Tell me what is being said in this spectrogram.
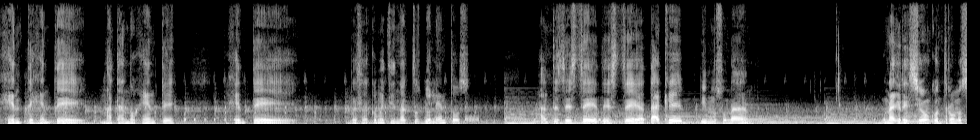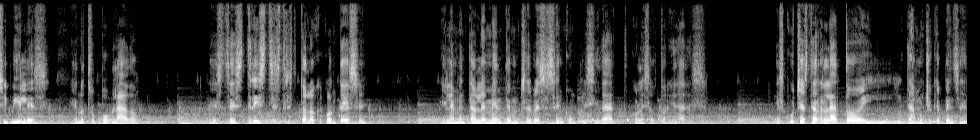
gente, gente matando gente, gente pues cometiendo actos violentos. Antes de este, de este ataque vimos una, una agresión contra unos civiles en otro poblado. Este es triste, es triste todo lo que acontece y lamentablemente muchas veces en complicidad con las autoridades. Escucha este relato y da mucho que pensar,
